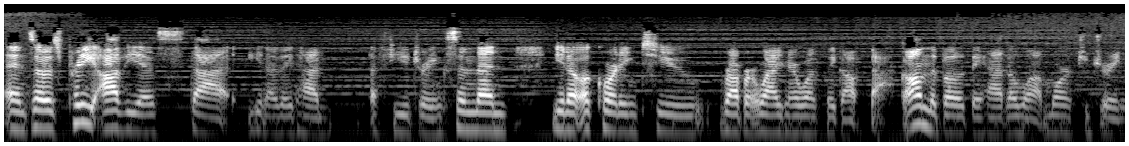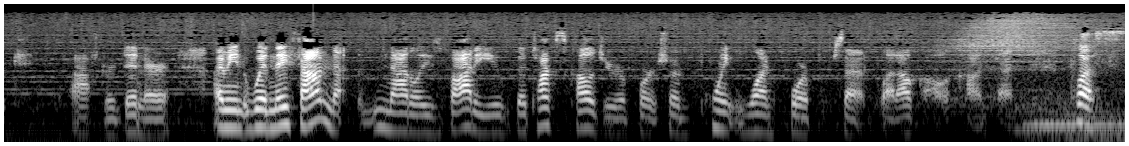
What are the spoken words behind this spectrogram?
And so it was pretty obvious that, you know, they'd had a few drinks. And then, you know, according to Robert Wagner, once they got back on the boat, they had a lot more to drink after dinner. I mean, when they found Nat- Natalie's body, the toxicology report showed 0.14% blood alcohol content, plus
